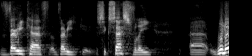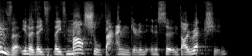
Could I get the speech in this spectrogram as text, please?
very careful, very successfully uh, won over. You know, they've, they've marshaled that anger in, in a certain direction.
